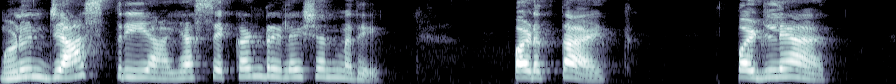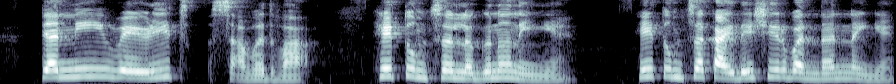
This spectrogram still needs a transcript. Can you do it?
म्हणून ज्या स्त्रिया ह्या सेकंड रिलेशनमध्ये पडतायत पडल्यात त्यांनी वेळीच सावध व्हा. हे तुमचं लग्न नाही आहे हे तुमचं कायदेशीर बंधन नाही आहे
